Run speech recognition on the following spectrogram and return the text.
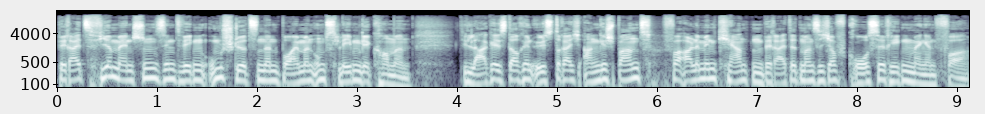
Bereits vier Menschen sind wegen umstürzenden Bäumen ums Leben gekommen. Die Lage ist auch in Österreich angespannt. Vor allem in Kärnten bereitet man sich auf große Regenmengen vor.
